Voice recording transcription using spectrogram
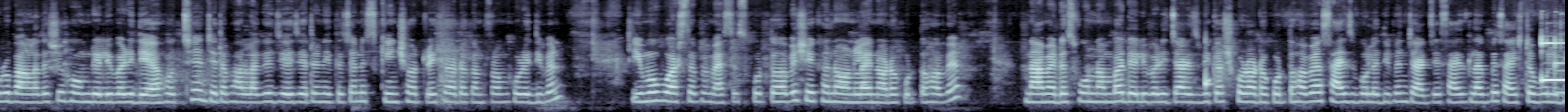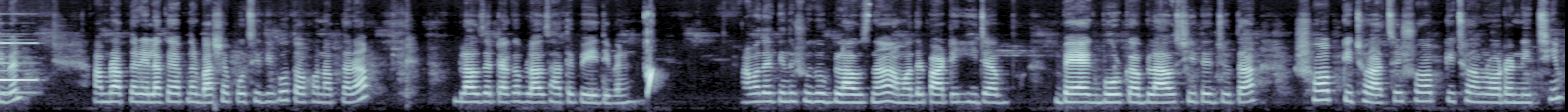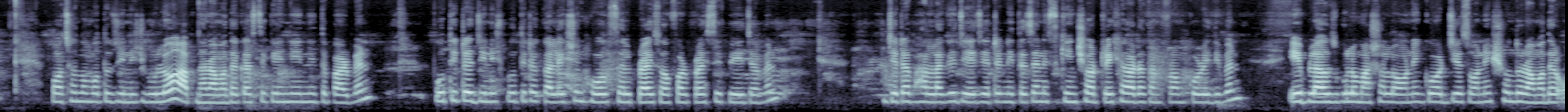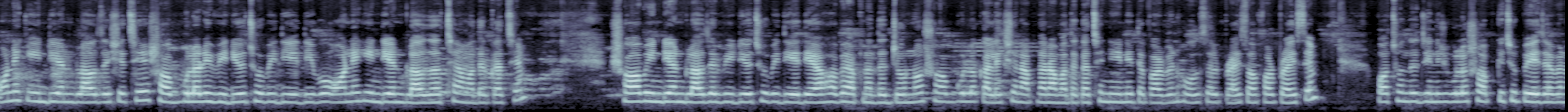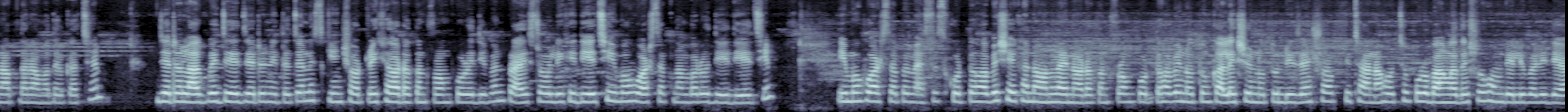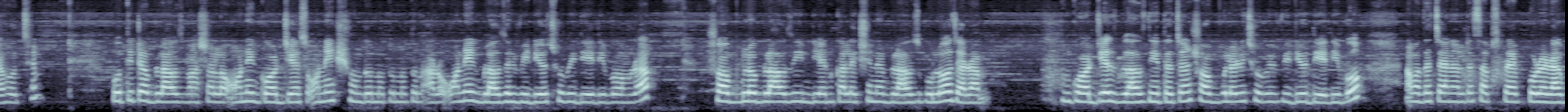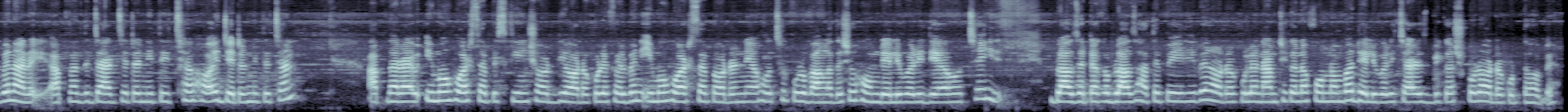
পুরো বাংলাদেশে হোম ডেলিভারি দেওয়া হচ্ছে। যেটা ভালো লাগে যে যেটা নিতে চান স্ক্রিনশট রেখে অর্ডার কনফার্ম করে দিবেন। ইমো হোয়াটসঅ্যাপে মেসেজ করতে হবে, সেখানে অনলাইন অর্ডার করতে হবে। নাম address phone number delivery charge bKash করে অর্ডার করতে হবে আর সাইজ বলে দিবেন, যার যে সাইজ লাগবে সাইজটা বলে দিবেন। আমরা আপনার এলাকায় আপনার বাসায় পৌঁছে দিব, তখন আপনারা ব্লাউজের টাকা ব্লাউজ হাতে পেয়ে দিবেন। আমাদের কিন্তু শুধু ব্লাউজ না, আমাদের পার্টি হিজাব, ব্যাগ, বোরকা, ব্লাউজ, শীতের জুতা সব কিছু আছে সব কিছু আমরা অর্ডার নিচ্ছি। পছন্দ মতো জিনিসগুলো আপনারা আমাদের কাছ থেকে নিয়ে নিতে পারবেন। প্রতিটা জিনিস, প্রতিটা কালেকশন হোলসেল প্রাইস অফার প্রাইসে পেয়ে যাবেন। যেটা ভালো লাগে, যে যেটা নিতে চান স্ক্রিনশট রেখে অর্ডার কনফার্ম করে দিবেন। এই ব্লাউজগুলো মাসাল্লাহ অনেক গর্জিয়াস অনেক সুন্দর। আমাদের অনেক ইন্ডিয়ান ব্লাউজ এসেছে, সবগুলোরই ভিডিও ছবি দিয়ে দিব। অনেক ইন্ডিয়ান ব্লাউজ আছে আমাদের কাছে। সব ইন্ডিয়ান ব্লাউজের ভিডিও ছবি দিয়ে দেওয়া হবে আপনাদের জন্য। সবগুলো কালেকশন আপনারা আমাদের কাছে নিয়ে নিতে পারবেন হোলসেল প্রাইস অফার প্রাইসে পছন্দের জিনিসগুলো সব কিছু পেয়ে যাবেন আপনারা আমাদের কাছে। যেটা লাগবে যে যেটা নিতে চান স্ক্রিনশট রেখে অর্ডার কনফার্ম করে দিবেন। প্রাইসটাও লিখে দিয়েছি ইমো হোয়াটসঅ্যাপ নাম্বারও দিয়ে দিয়েছি। ইমো হোয়াটসঅ্যাপে মেসেজ করতে হবে, সেখানে অনলাইন অর্ডার কনফার্ম করতে হবে। নতুন কালেকশন নতুন ডিজাইন সব কিছু আনা হচ্ছে, পুরো বাংলাদেশেও হোম ডেলিভারি দেওয়া হচ্ছে। প্রতিটা ব্লাউজ মাসাল্লাহ অনেক গর্জিয়াস অনেক সুন্দর, নতুন নতুন আরও অনেক ব্লাউজের ভিডিও ছবি দিয়ে দিব আমরা। সবগুলো ব্লাউজ ইন্ডিয়ান কালেকশনের ব্লাউজগুলো যারা গর্জিয়াস ব্লাউজ নিতে চান, সবগুলোরই ছবি ভিডিও দিয়ে দিব। আমাদের চ্যানেলটা সাবস্ক্রাইব করে রাখবেন। আর আপনাদের যার যেটা নিতে ইচ্ছা হয়, যেটা নিতে চান, আপনারা ইমো, হোয়াটসঅ্যাপে স্ক্রিনশট দিয়ে অর্ডার করে ফেলবেন। ইমো, হোয়াটসঅ্যাপে অর্ডার নেওয়া হচ্ছে, পুরো বাংলাদেশে হোম ডেলিভারি দেওয়া হচ্ছে। ব্লাউজের টাকা ব্লাউজ হাতে পেয়ে দিবেন। অর্ডার করলে নাম, ঠিকানা phone number delivery charge bKash করে অর্ডার করতে হবে।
